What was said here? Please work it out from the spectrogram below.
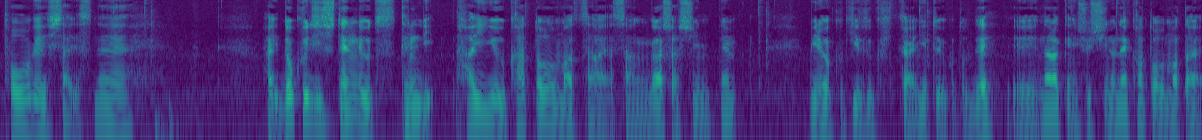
陶芸したいですね。はい、独自視点で映す天理俳優加藤正也さんが写真展魅力気づく機会にということで、えー、奈良県出身のね加藤また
